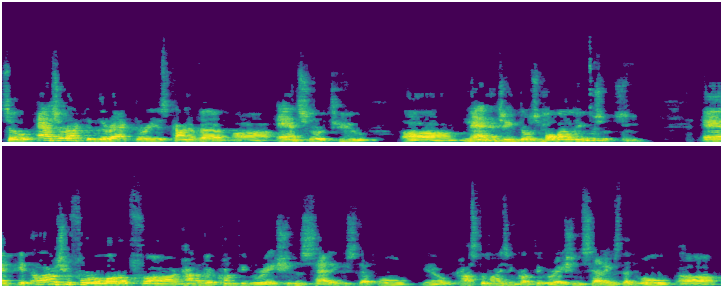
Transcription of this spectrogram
So Azure Active Directory is kind of an uh, answer to uh, managing those mobile users. And it allows you for a lot of uh, kind of a configuration settings that will, you know, customizing configuration settings that will uh,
